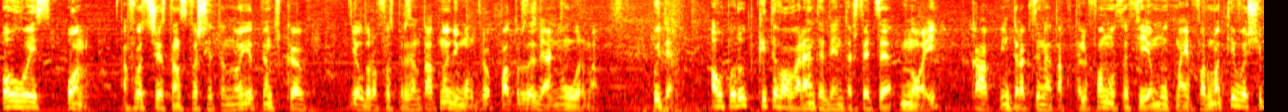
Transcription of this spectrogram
Always On. A fost și ăsta în sfârșit înnoit pentru că el doar a fost prezentat nu de mult, vreo 40 de ani în urmă. Uite, au apărut câteva variante de interfețe noi, ca interacțiunea ta cu telefonul să fie mult mai informativă și,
